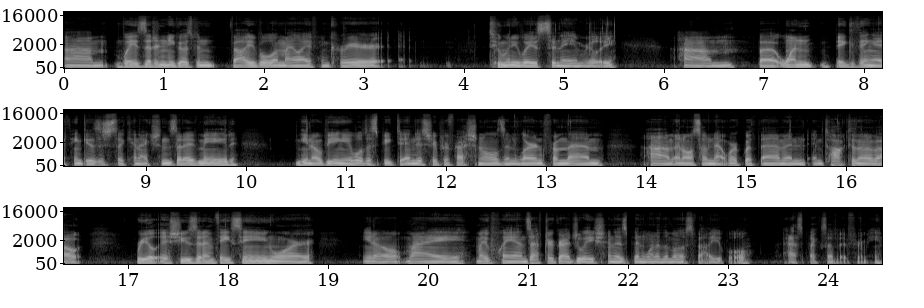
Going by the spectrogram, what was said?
Um, ways that Inigo has been valuable in my life and career, too many ways to name, really. Um, but one big thing I think is just the connections that I've made. You know, being able to speak to industry professionals and learn from them, um, and also network with them and, and talk to them about real issues that I'm facing or, you know, my my plans after graduation has been one of the most valuable aspects of it for me.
